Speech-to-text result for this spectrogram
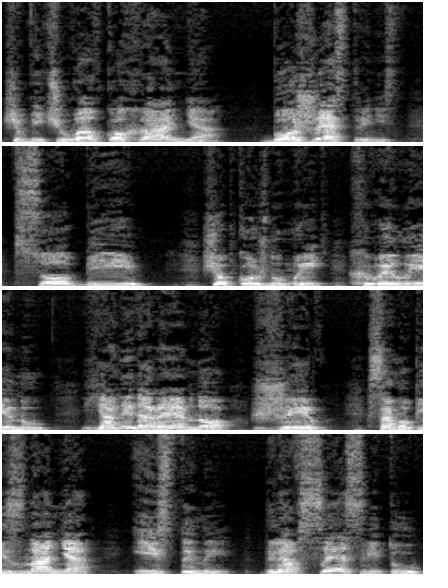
щоб відчував кохання, божественність собі, щоб кожну мить, хвилину я недаремно жив, самопізнання істини для всесвіту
